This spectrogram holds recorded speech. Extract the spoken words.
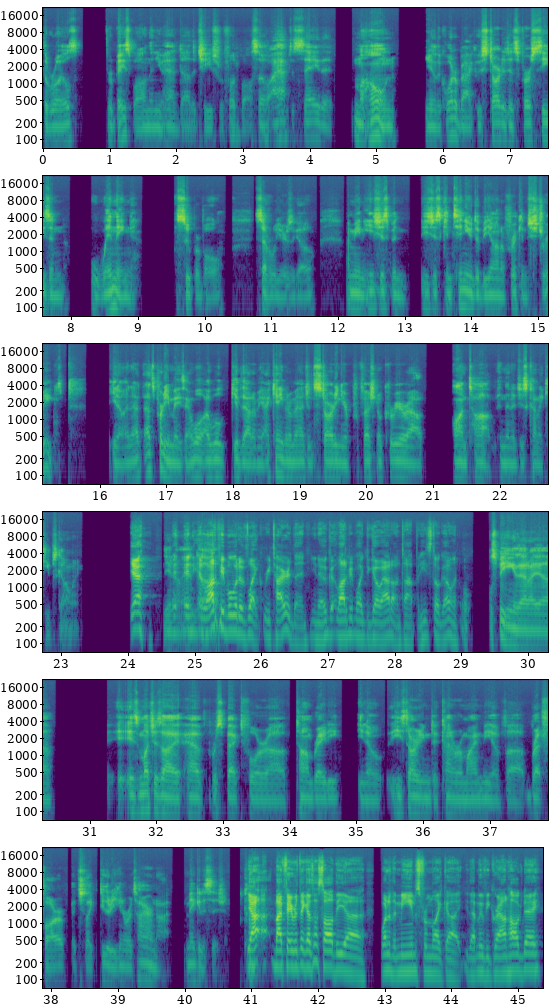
the Royals for baseball, and then you had uh, the Chiefs for football. So I have to say that Mahone, you know, the quarterback who started his first season winning a Super Bowl several years ago. I mean, he's just been he's just continued to be on a freaking streak. You know, and that, that's pretty amazing. I will I will give that. I mean, I can't even imagine starting your professional career out on top and then it just kind of keeps going. Yeah, You know, and, and, a lot of uh, people would have like retired then. You know, a lot of people like to go out on top, but he's still going. Well, speaking of that, I uh, as much as I have respect for uh, Tom Brady, you know, he's starting to kind of remind me of uh, Brett Favre. It's like, dude, are you going to retire or not? Make a decision. Come on. Yeah, my favorite thing is I saw the uh one of the memes from like uh that movie Groundhog Day,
